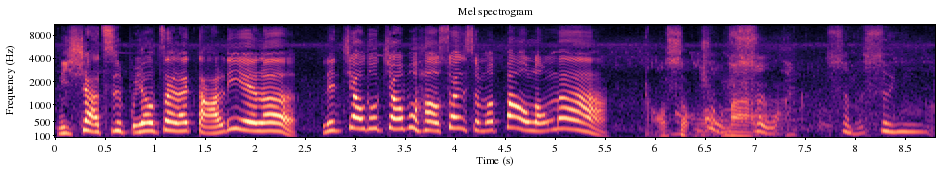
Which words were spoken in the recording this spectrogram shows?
你下次不要再来打猎了，连叫都叫不好，算什么暴龙嘛？搞什么嘛？是啊，什么声音啊？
